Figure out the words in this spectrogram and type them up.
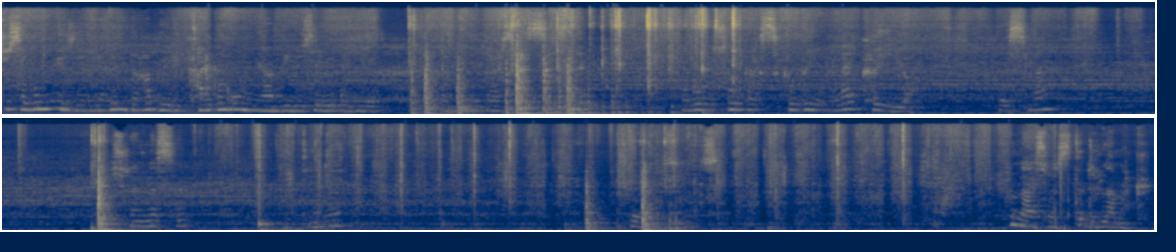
Şu sabunlu yüzeylerin daha böyle kaygan olmayan bir yüzeyi oluyor. Tahmin edersiniz siz de. Ama bu soğuk sıkıldığı yerler kayıyor. Resmen. Şuranın nasıl gittiğini görüyorsunuz. Bundan sonrası da durulamak.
